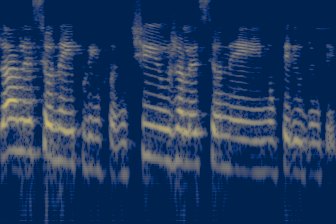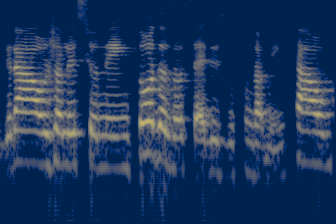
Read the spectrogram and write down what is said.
Já lecionei para o infantil, já lecionei no período integral, já lecionei em todas as séries do fundamental,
